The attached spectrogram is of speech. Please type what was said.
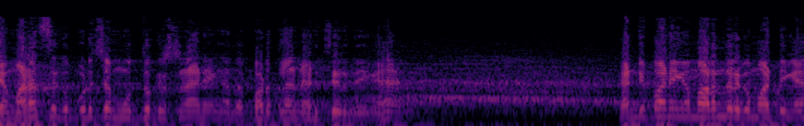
என் மனசுக்கு பிடிச்ச முத்து கிருஷ்ணா நீங்க அந்த படத்துல நடிச்சிருந்தீங்க. கண்டிப்பா நீங்க மறந்துருக்க மாட்டீங்க.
